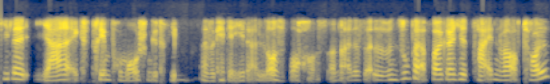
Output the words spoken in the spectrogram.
viele Jahre extrem Promotion getrieben. Also kennt ja jeder Los Wochos und alles. Also super erfolgreiche Zeiten, war auch toll.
